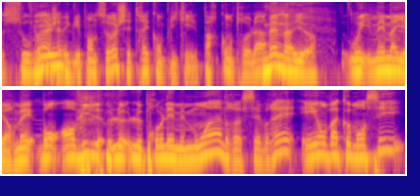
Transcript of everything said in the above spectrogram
sauvages avec des plantes sauvages, c'est très compliqué. Par contre là, même ailleurs. Oui, même ailleurs. Mais bon, en ville, le problème est moindre, c'est vrai, et on va commencer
